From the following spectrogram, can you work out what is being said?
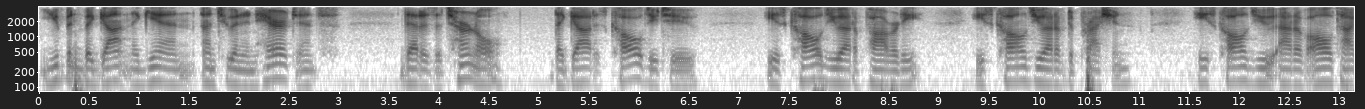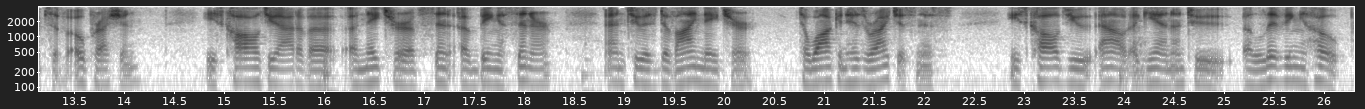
You've been begotten again unto an inheritance that is eternal, that God has called you to. He has called you out of poverty. He's called you out of depression. He's called you out of all types of oppression. He's called you out of a, a nature of sin, of being a sinner and to his divine nature to walk in his righteousness He's called you out again unto a living hope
